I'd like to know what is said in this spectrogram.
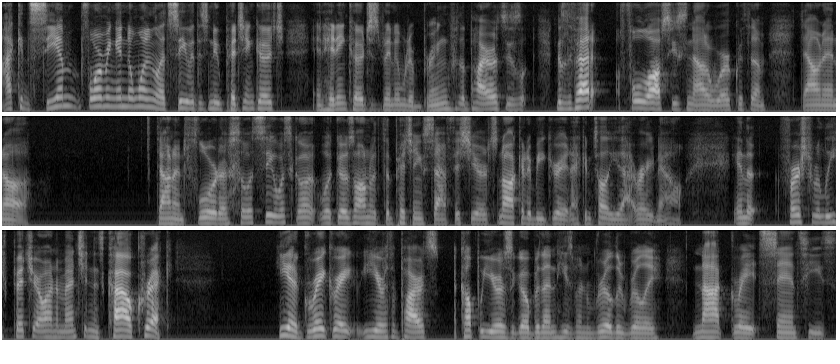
I can see him forming into one. Let's see what this new pitching coach and hitting coach has been able to bring for the Pirates because they've had a full offseason now to work with them down in uh down in Florida. So let's see what's going what goes on with the pitching staff this year. It's not going to be great. I can tell you that right now. And the first relief pitcher I want to mention is Kyle Crick. He had a great, great year with the Pirates a couple years ago, but then he's been really, really not great since. He's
